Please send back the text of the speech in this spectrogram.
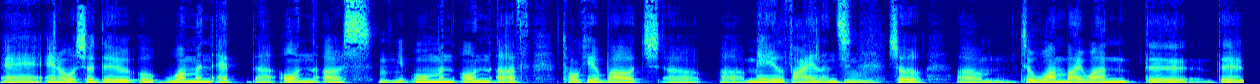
and, and also the uh, woman at uh, on earth woman on earth talking about uh, uh, male violence. So um, so one by one the the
